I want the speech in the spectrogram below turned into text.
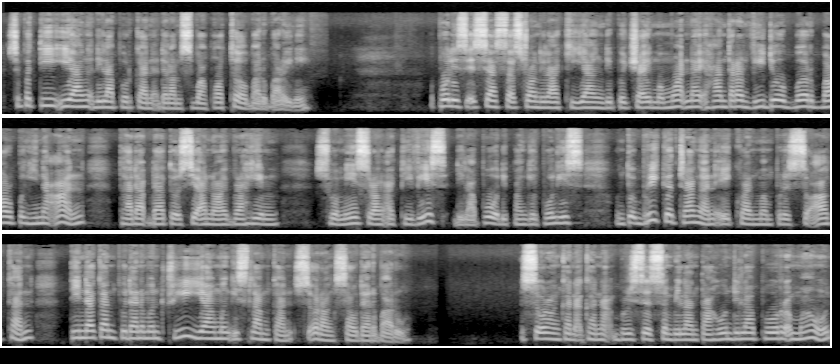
seperti yang dilaporkan dalam sebuah portal baru-baru ini. Polis siasat seorang lelaki yang dipercayai memuat naik hantaran video berbau penghinaan terhadap Datuk Sri Anwar Ibrahim. Suami seorang aktivis dilapor dipanggil polis untuk beri keterangan ikran mempersoalkan tindakan Perdana Menteri yang mengislamkan seorang saudara baru. Seorang kanak-kanak berusia 9 tahun dilapor maut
